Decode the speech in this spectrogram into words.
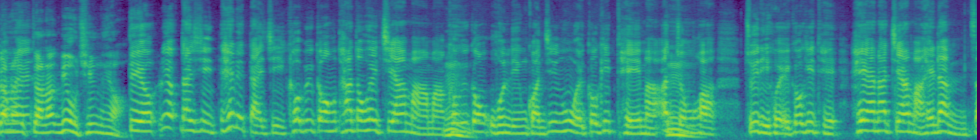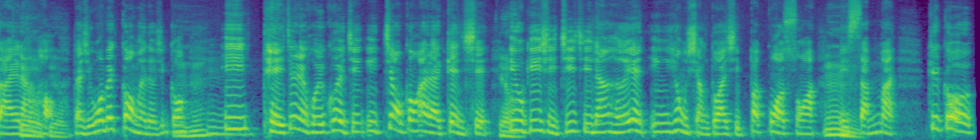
刚才刚才六千哦，对，六，但是迄个代志，可比讲，他都会加码嘛，可比讲，云林县政府会过去提嘛，啊，中华水利会会过去提，迄安那加码，迄咱毋知啦吼。但是我要讲的就是讲，伊提这个回馈金，伊照讲爱来建设，尤其是积极南河堰影响上大是八卦山的山脉，结果。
